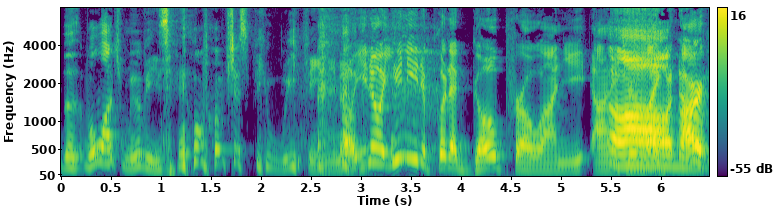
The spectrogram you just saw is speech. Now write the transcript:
the we'll watch movies and we'll just be weeping. You know. Oh, you know? You need to put a GoPro on you. On. Oh, like no. our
